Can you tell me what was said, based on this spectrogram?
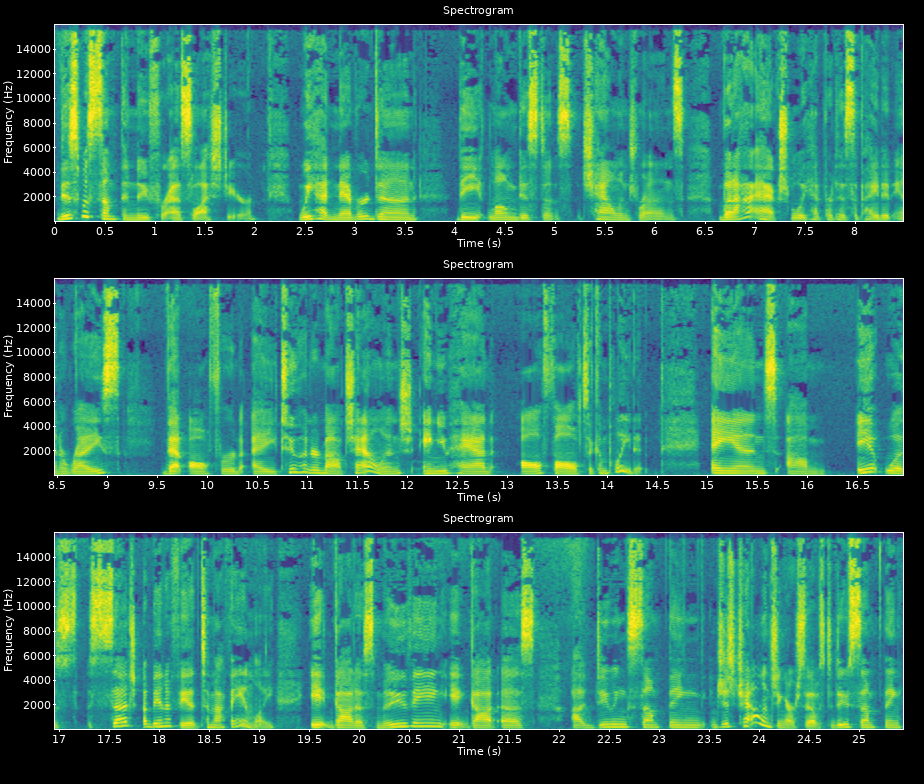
This was something new for us last year. We had never done the long distance challenge runs, but I actually had participated in a race that offered a 200 mile challenge and you had all fall to complete it. And um, it was such a benefit to my family. It got us moving, it got us uh, doing something, just challenging ourselves to do something.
